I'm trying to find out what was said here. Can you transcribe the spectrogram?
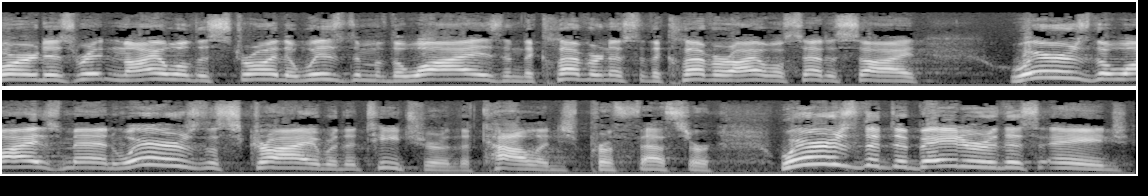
For it is written, I will destroy the wisdom of the wise, and the cleverness of the clever I will set aside. Where's the wise man? Where's the scribe or the teacher, the college professor? Where's the debater of this age?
